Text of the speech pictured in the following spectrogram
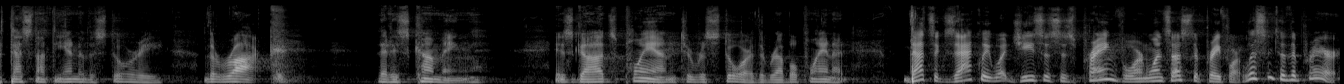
But that's not the end of the story. The rock that is coming is God's plan to restore the rebel planet. That's exactly what Jesus is praying for and wants us to pray for. Listen to the prayer.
